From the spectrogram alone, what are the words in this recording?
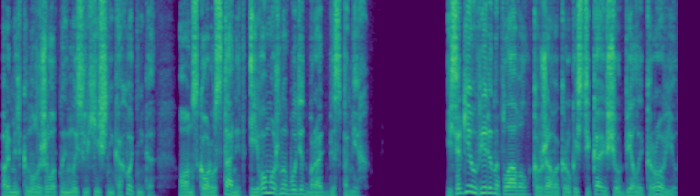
промелькнула животная мысль хищника-охотника. Он скоро устанет, и его можно будет брать без помех. И Сергей уверенно плавал, кружа вокруг истекающего белой кровью,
